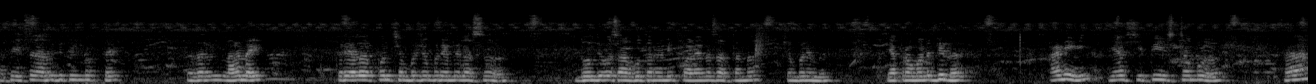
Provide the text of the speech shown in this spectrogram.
आता याचं आरोग्य तुम्ही बघताय साधारण लहान आहे तर याला आपण शंभर शंभर एम एल असं दोन दिवस अगोदर आणि पाळायला जाताना शंभर एम एल याप्रमाणे दिलं. आणि या सी पी इन्स्टामुळं हा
